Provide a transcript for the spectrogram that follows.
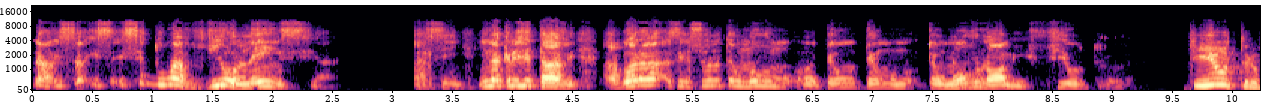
Não, isso, isso, isso é de uma violência assim, inacreditável. Agora a censura tem um novo, tem um, tem um, tem um novo nome, filtro. Filtro,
